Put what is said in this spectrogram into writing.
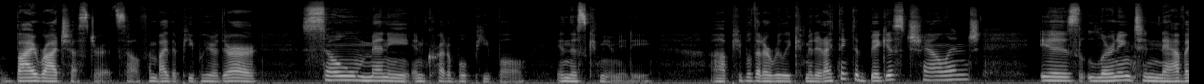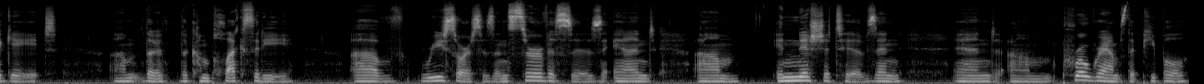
by Rochester itself and by the people here. There are so many incredible people in this community, uh, people that are really committed. I think the biggest challenge is learning to navigate um, the the complexity of resources and services and um, initiatives and and um, programs that people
